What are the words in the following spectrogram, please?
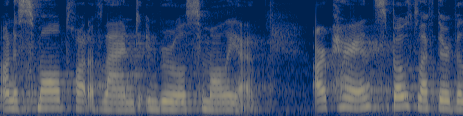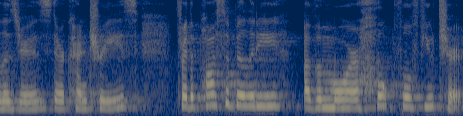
on a small plot of land in rural Somalia. Our parents both left their villages, their countries, for the possibility of a more hopeful future,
